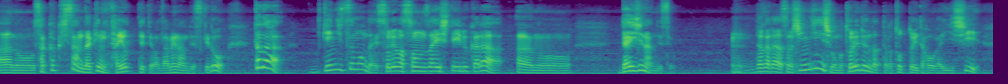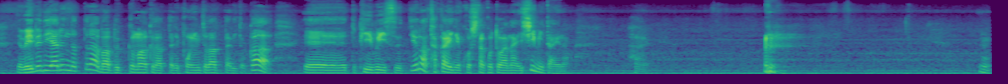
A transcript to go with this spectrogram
あの錯覚資産だけに頼っててはダメなんですけどただ現実問題それは存在しているからあの大事なんですよ。だからその新人賞も取れるんだったら取っといた方がいいしウェブでやるんだったらまブックマークだったりポイントだったりとか、えー、と PV 数っていうのは高いに越したことはないしみたいな。はいうん、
